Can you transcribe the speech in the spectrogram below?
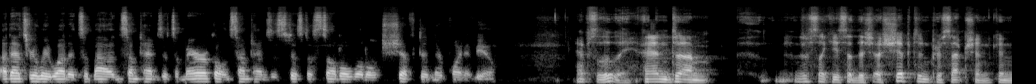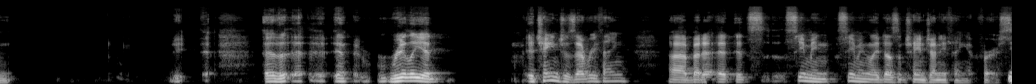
uh, that's really what it's about. And sometimes it's a miracle, and sometimes it's just a subtle little shift in their point of view. Absolutely, and um, just like you said, the, a shift in perception can really it it changes everything, uh, but it, it's seeming seemingly doesn't change anything at first.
